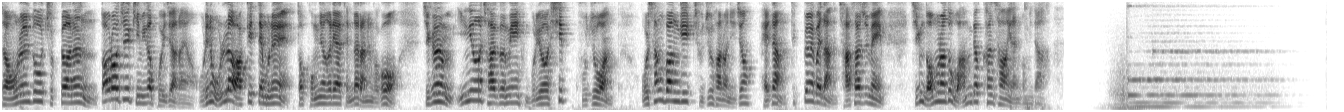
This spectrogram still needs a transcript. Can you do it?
자, 오늘도 주가는 떨어질 기미가 보이지 않아요. 우리는 올라왔기 때문에 더 공략을 해야 된다라는 거고, 지금 잉여 자금이 무려 19조 원, 올 상반기 주주 환원이죠. 배당, 특별 배당, 자사주 매입, 지금 너무나도 완벽한 상황이라는 겁니다.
